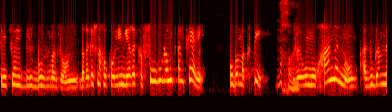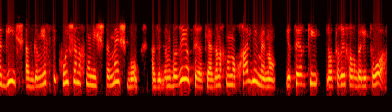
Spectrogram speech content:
צמצום בזבוז מזון. ברגע שאנחנו קונים ירק קפוא הוא לא מתקלקל, הוא במקפיא. נכון. והוא מוכן לנו, אז הוא גם נגיש, אז גם יש סיכוי שאנחנו נשתמש בו, אז זה גם בריא יותר, כי אז אנחנו נאכל ממנו יותר כי לא צריך הרבה לטרוח.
